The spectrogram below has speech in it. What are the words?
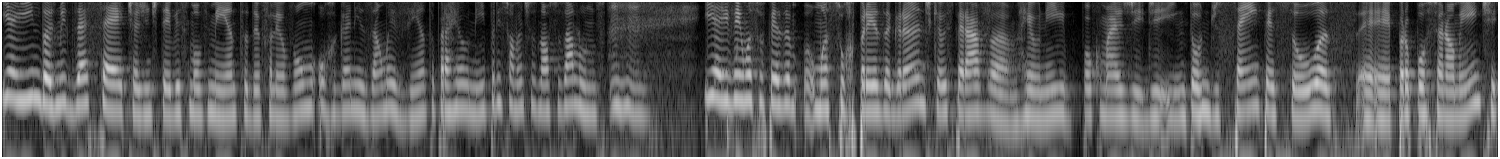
E aí, em 2017, a gente teve esse movimento. de Eu falei, vamos organizar um evento para reunir principalmente os nossos alunos. E aí veio uma surpresa, uma surpresa grande, que eu esperava reunir pouco mais de, de- em torno de 100 pessoas é, é, proporcionalmente.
